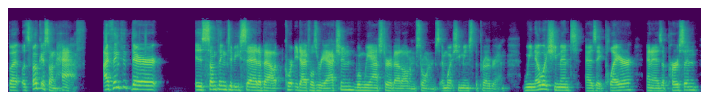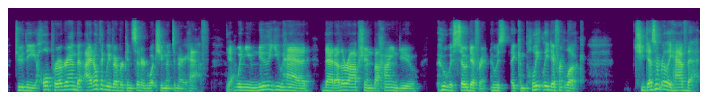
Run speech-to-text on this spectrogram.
but let's focus on Haff. I think that there is something to be said about Courtney Deifel's reaction when we asked her about Autumn Storms and what she means to the program. We know what she meant as a player and as a person to the whole program, but I don't think we've ever considered what she meant to Mary Haff. Yeah. When you knew you had that other option behind you who was so different, who was a completely different look. She doesn't really have that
